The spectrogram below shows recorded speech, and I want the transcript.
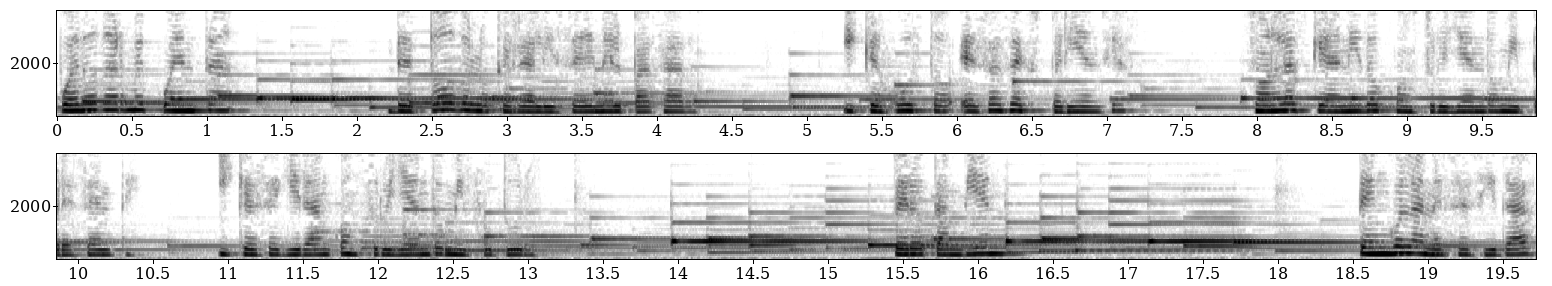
puedo darme cuenta de todo lo que realicé en el pasado y que justo esas experiencias son las que han ido construyendo mi presente y que seguirán construyendo mi futuro. Pero también tengo la necesidad,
